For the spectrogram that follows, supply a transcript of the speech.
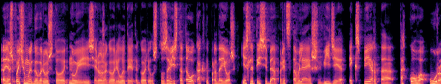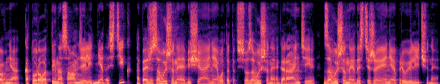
А я же почему и говорю, что, ну и Сережа говорил, и ты это говорил, что зависит от того, как ты продаешь. Если ты себя представляешь в виде эксперта такого уровня, которого ты на самом деле не достиг, опять же, завышенные обещания, вот это все, завышенные гарантии, завышенные достижения преувеличенные,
